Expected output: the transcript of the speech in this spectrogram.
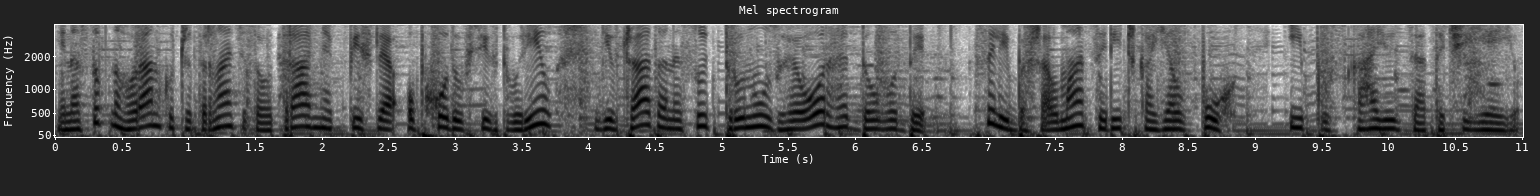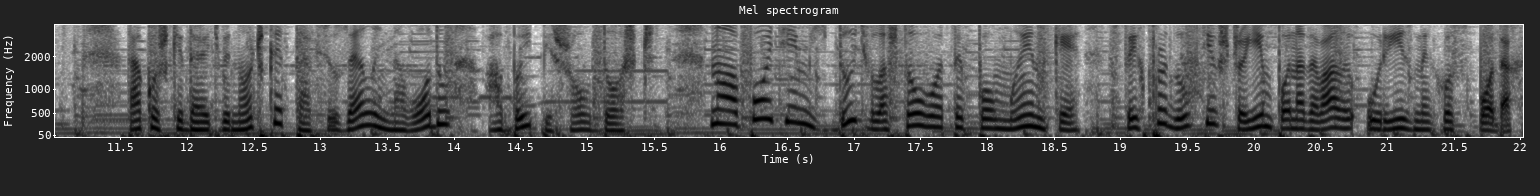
і наступного ранку, 14 травня, після обходу всіх дворів, дівчата несуть труну з Георге до води. В селі Бешалма це річка Ялпух. І пускають за течією. Також кидають віночки та всю зелень на воду, аби пішов дощ. Ну а потім йдуть влаштовувати поминки з тих продуктів, що їм понадавали у різних господах.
